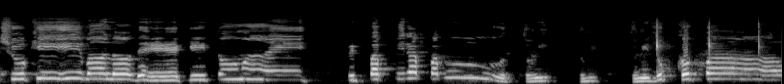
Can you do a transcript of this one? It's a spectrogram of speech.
সুখী বলো দেখি তোমায়? পাবু তুমি তুমি তুমি দুঃখ পাও,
